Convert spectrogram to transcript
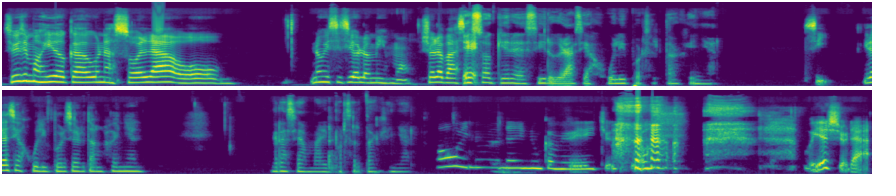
Si hubiésemos ido cada una sola o no hubiese sido lo mismo. Yo la pasé. Eso quiere decir gracias, Juli, por ser tan genial. Sí. Gracias, Juli, por ser tan genial. Gracias, Mari, por ser tan genial. Ay, no, nadie nunca me había dicho eso. Voy a llorar.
